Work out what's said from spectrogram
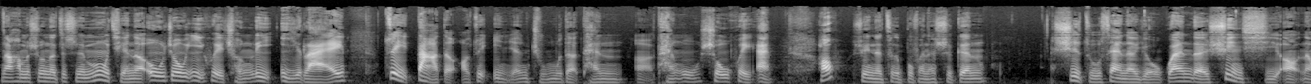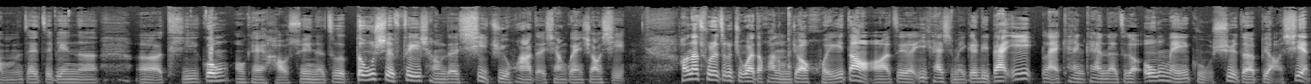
那他们说呢，这是目前呢欧洲议会成立以来最大的啊最引人瞩目的贪啊贪污受贿案。好，所以呢这个部分呢是跟。世足赛呢有关的讯息哦，那我们在这边呢，呃，提供 OK 好，所以呢，这个都是非常的戏剧化的相关消息。好，那除了这个之外的话呢，我们就要回到啊，这个一开始每个礼拜一来看看呢，这个欧美股市的表现。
